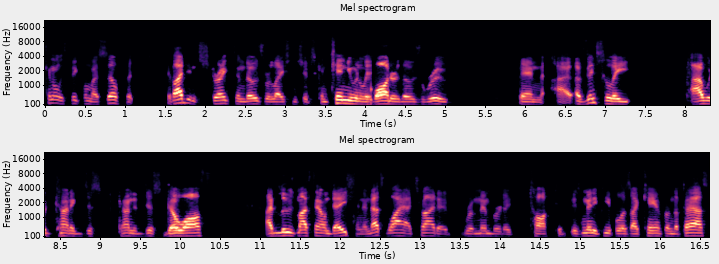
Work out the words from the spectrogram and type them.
can only speak for myself, but if I didn't strengthen those relationships, continually water those roots, then I, eventually I would kind of just kind of just go off I'd lose my foundation. And that's why I try to remember to talk to as many people as I can from the past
